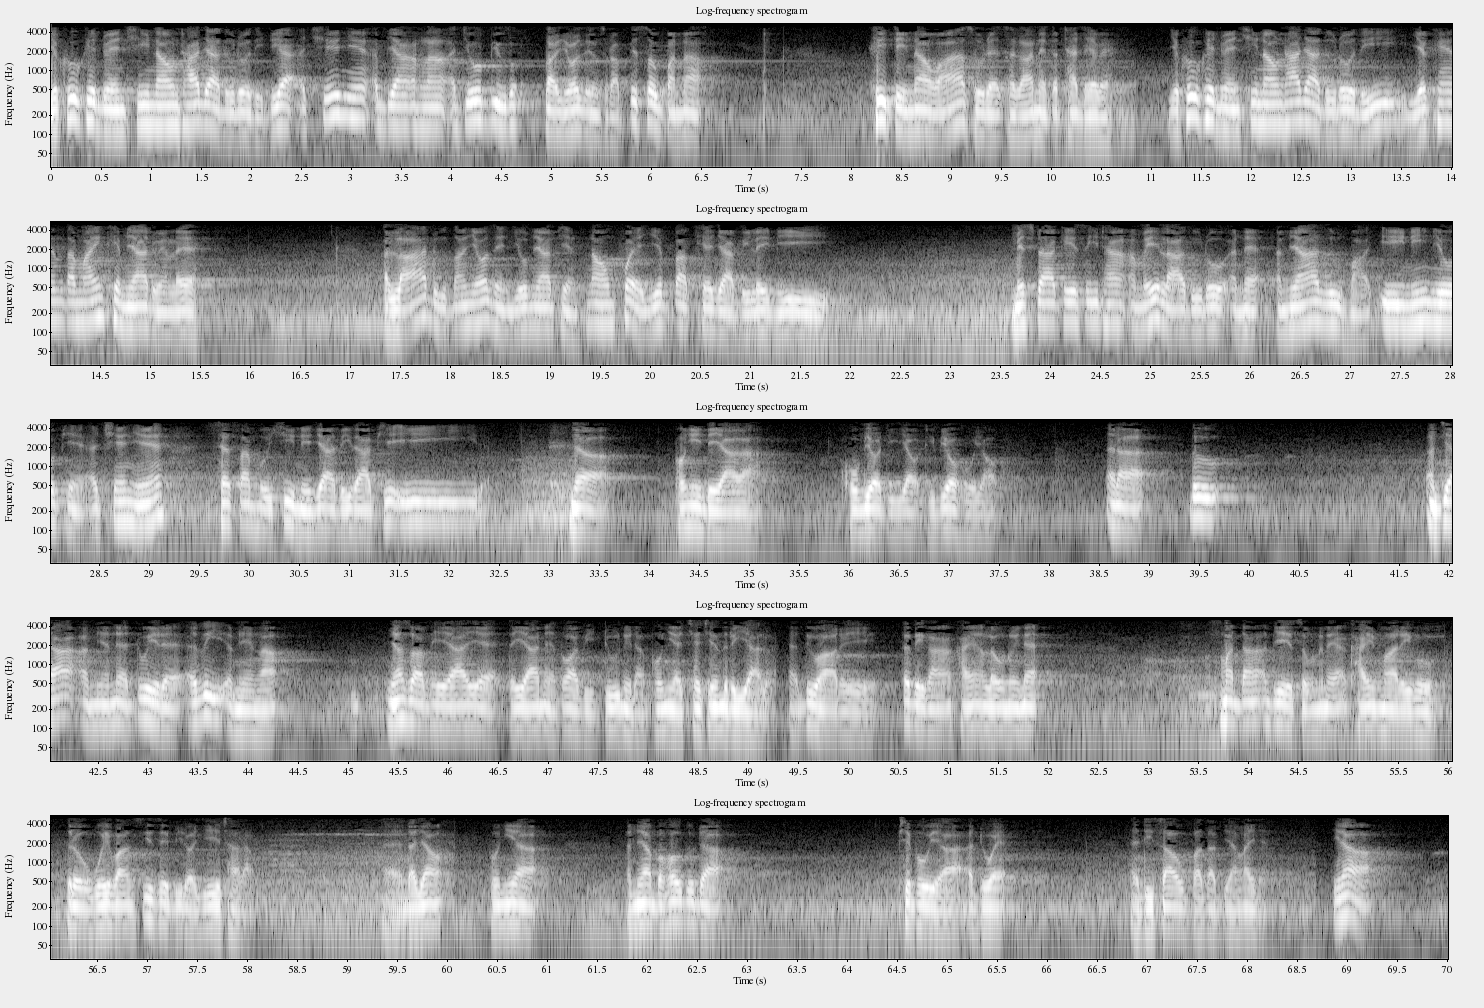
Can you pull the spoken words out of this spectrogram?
ယခုခေတ်တွင်ချီနှောင်ထားကြသူတို့သည်တရားအချင်းချင်းအပြန်အလှန်အကျိုးပြုသောတန်ရောစဉ်ဆိုတာပစ္စုပန်နဟိတိနဝါဆိုတဲ့စကားနဲ့တထပ်တည်းပဲယခုခေတ်တွင်ချီနှောင်ထားကြသူတို့သည်ယခင်သမိုင်းခေတ်များတွင်လည်း အလားတူတန်ရောစဉ်ကြိုးများဖြင့်နှောင်ဖွဲ့ရစ်ပတ်ခဲ့ကြပြီလိမ့်မည်မစ္စတာကေစီထံအမေးလာသူတို့အ ਨੇ အများစုမှာဤနည်းမျိုးဖြင့်အချင်းချင်းဆက်ဆက်မှုရှိနေကြသည်သာဖြစ်၏တဲ့။ဒါဘုန်းကြီးတရားကခိုးပြောဒီရောက်ဒီပြောဟိုရောက်အဲ့ဒါသူအကြအမြင်နဲ့တွေ့တဲ့အသည့်အမြင်က မြတ်စွာဘုရားရဲ့တရားနဲ့သွားပြီးတူးနေတာဘုန်းကြီးချက်ချင်းတရိယာလို့အဲသူဟာတွေတတိကအခိုင်အလုံးတွေနဲ့မှတ်တမ်းအပြည့်စုံတဲ့အခိုင်အမာတွေကိုသူတို့ဝေဖန်စစ်စစ်ပြီးတော့ရေးထားတာအဲဒါကြောင့်ဘုန်းကြီးကအမြတ်ဘဟုတုတ္တဖြစ်ဖို့ရာအတွက်အဲဒီစာဥပါဒပြန်လိုက်တယ်ဒီတော့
